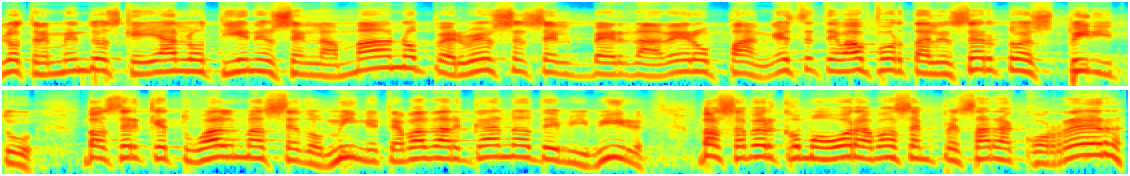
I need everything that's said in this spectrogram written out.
Lo tremendo es que ya lo tienes en la mano, pero ese es el verdadero pan. Este te va a fortalecer tu espíritu, va a hacer que tu alma se domine, te va a dar ganas de vivir. Vas a ver cómo ahora vas a empezar a correr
